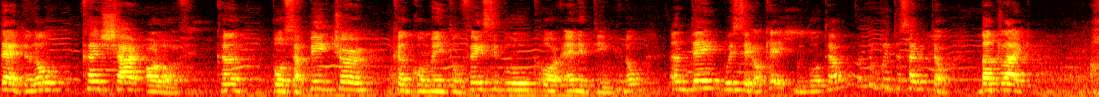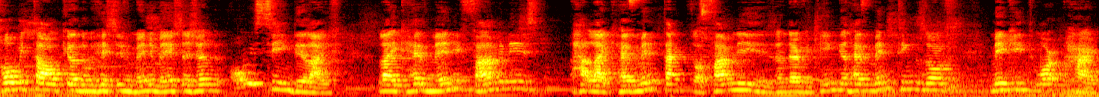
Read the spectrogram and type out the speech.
that, you know, can share our love, can post a picture, can comment on Facebook or anything, you know. And then we say, okay, we go tell, and we decide to tell. But like, how we talk and we receive many messages and always seeing the life. Like have many families, like have many types of families and everything and have many things of make it more hard.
